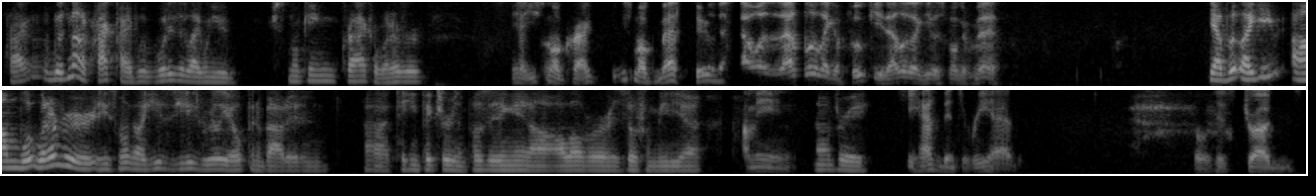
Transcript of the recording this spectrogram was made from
Crack. It was not a crack pipe. What is it like when you you're smoking crack or whatever? Yeah, you smoke crack. You smoke meth too. That was that looked like a pookie. That looked like he was smoking meth. Yeah, but like, um, whatever he's smoking, like he's he's really open about it and uh, taking pictures and posting it all, all over his social media. I mean, Not very. he has been to rehab. So his drugs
